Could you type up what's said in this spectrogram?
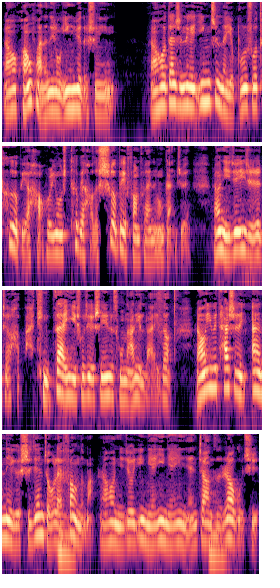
然后缓缓的那种音乐的声音。然后，但是那个音质呢，也不是说特别好，或者用特别好的设备放出来那种感觉。然后你就一直这还挺在意，说这个声音是从哪里来的。然后，因为它是按那个时间轴来放的嘛，然后你就一年一年一年这样子绕过去，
